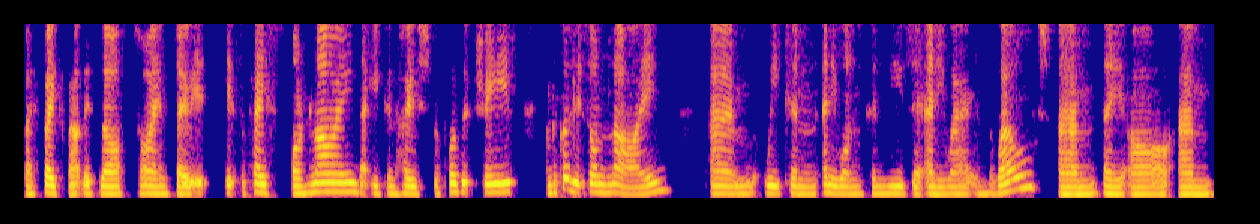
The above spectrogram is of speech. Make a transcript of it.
I spoke about this last time. So it's it's a place online that you can host repositories. And because it's online, um, we can anyone can use it anywhere in the world. Um, they are um,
